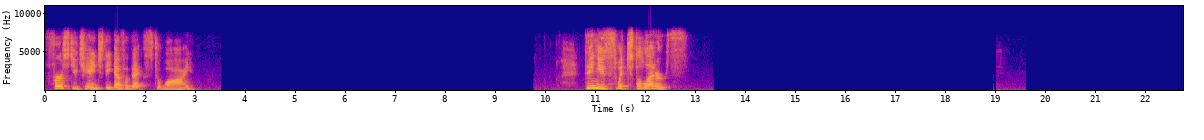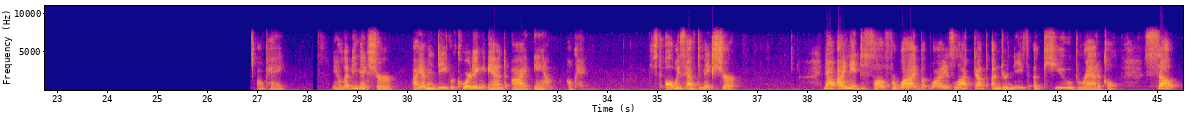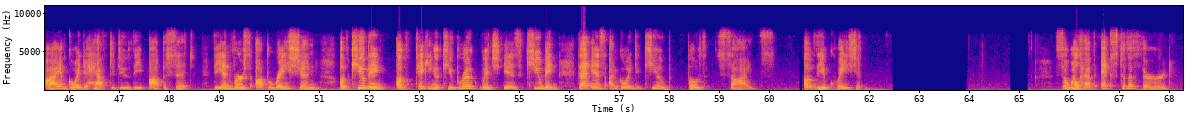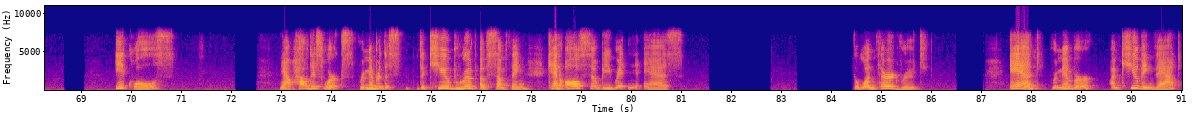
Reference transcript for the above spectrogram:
First, you change the f of x to y. Then you switch the letters. Okay, now let me make sure I am indeed recording and I am. Okay. Just always have to make sure. Now I need to solve for y, but y is locked up underneath a cube radical. So I am going to have to do the opposite, the inverse operation of cubing, of taking a cube root, which is cubing. That is, I'm going to cube both sides of the equation. So we'll have x to the third equals, now how this works, remember this, the cube root of something can also be written as the one-third root. And remember, I'm cubing that.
